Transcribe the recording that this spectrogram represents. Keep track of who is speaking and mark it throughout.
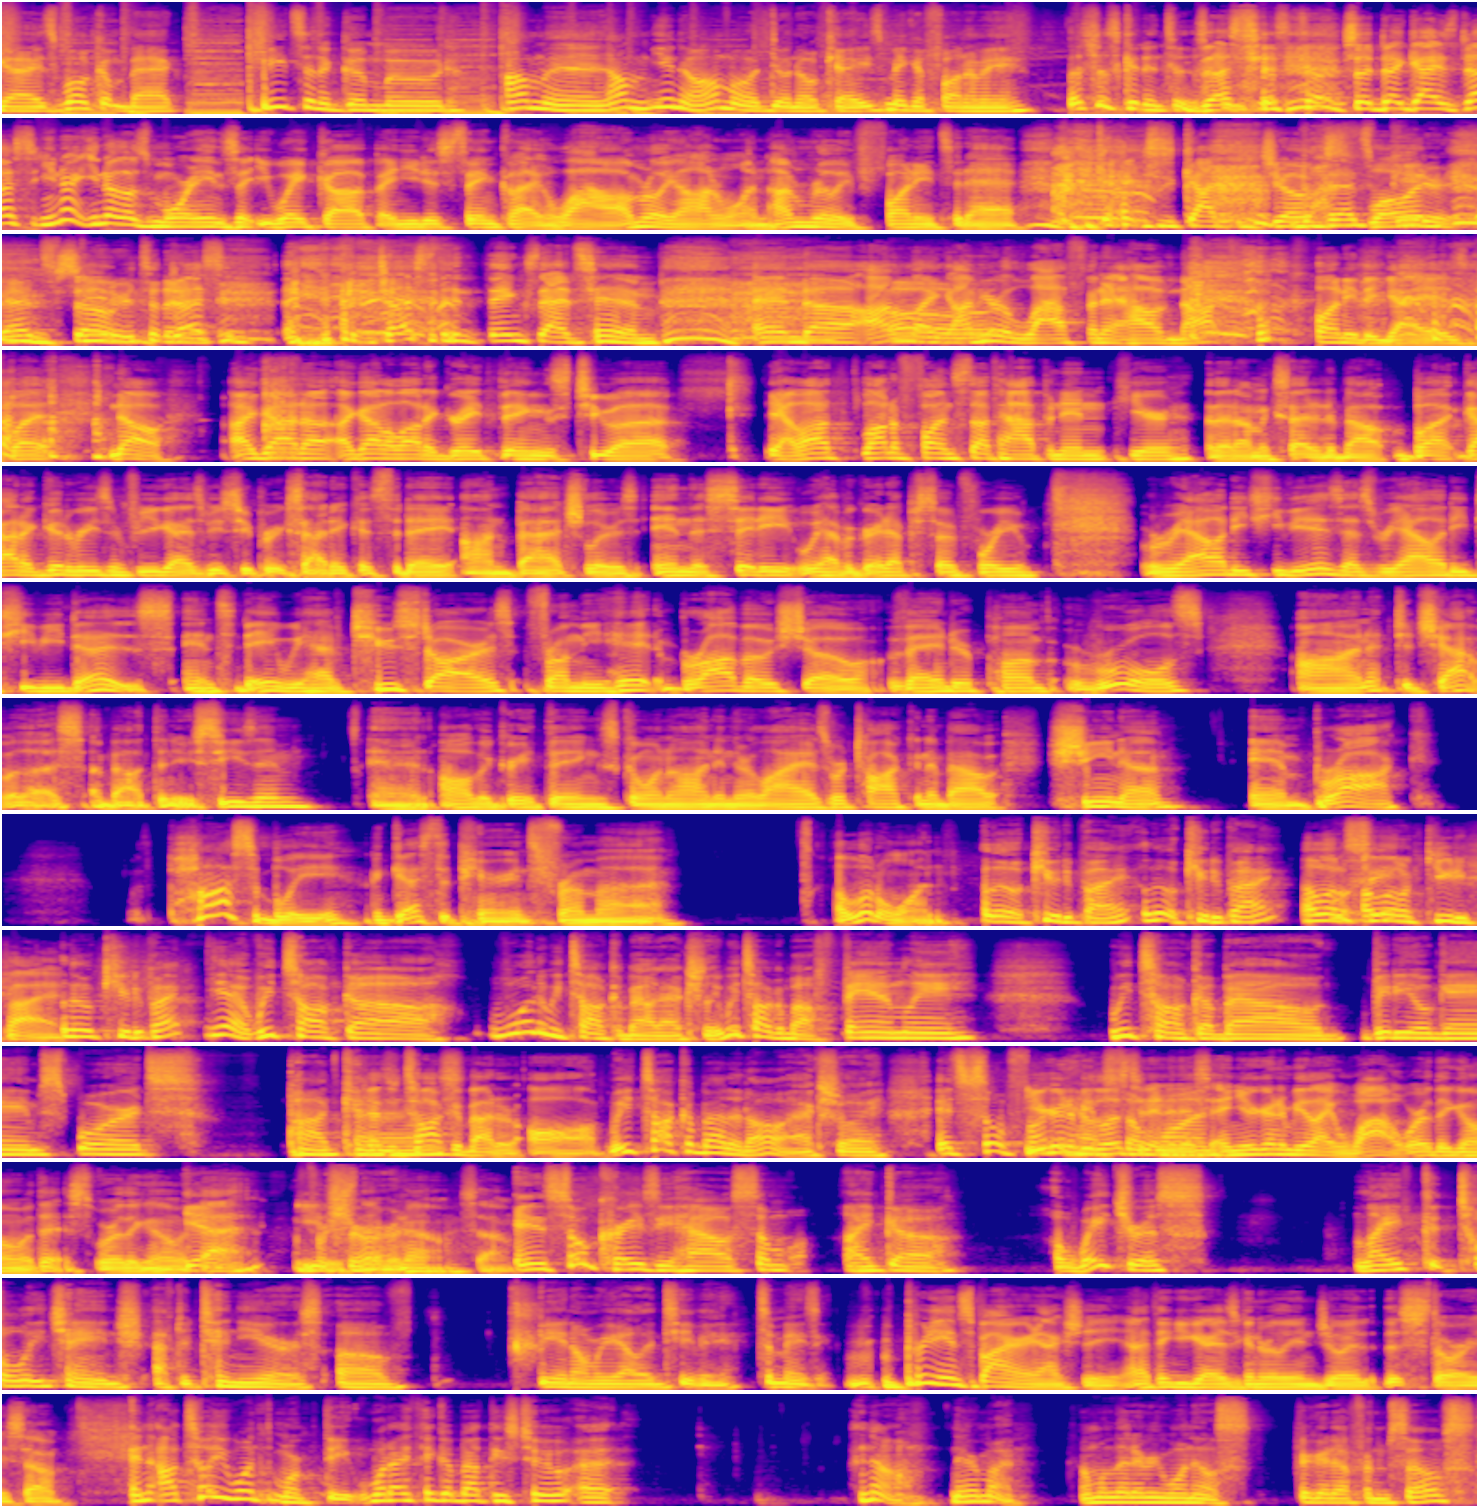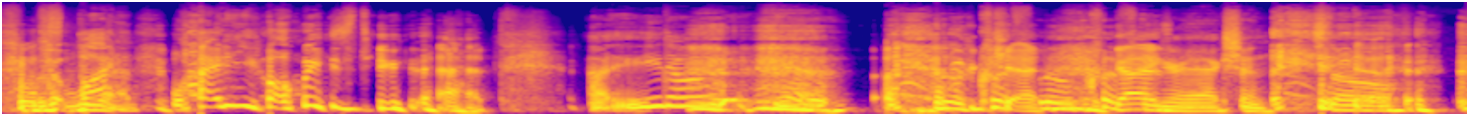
Speaker 1: guys, welcome back. Pete's in a good mood. I'm in. I'm, you know, I'm doing okay. He's making fun of me. Let's just get into this.
Speaker 2: Dustin, so guys, Dustin, you know, you know those mornings that you wake up and you just think like, "Wow, I'm really on one. I'm really funny today." I just got the jokes
Speaker 1: That's
Speaker 2: flowing.
Speaker 1: Peter. That's
Speaker 2: so
Speaker 1: Peter today.
Speaker 2: Dustin, Dustin thinks that's him, and uh, I'm like, I'm
Speaker 1: Oh.
Speaker 2: here laughing at how not funny the guy is. But no, I got a, I got a lot of great things to, uh, yeah, a lot, lot of fun stuff happening here that I'm excited about. But got a good reason for you guys to be super excited because today on Bachelors in the City, we have a great episode for you. Reality TV is as reality TV does, and today we have two stars from the hit Bravo show Vanderpump Rules on to chat with us about the new season and all the great things going on in their lives. We're talking about Scheana and Brock with possibly a guest appearance from uh, a little one,
Speaker 1: a little cutie pie. A little cutie pie.
Speaker 2: a little,
Speaker 1: We'll
Speaker 2: a little cutie pie.
Speaker 1: A little cutie pie. Yeah, we talk. uh What do we talk about? Actually, we talk about family. We talk about video games, sports, podcasts.
Speaker 2: Guys, we talk about it all.
Speaker 1: We talk about it all. Actually, it's so funny.
Speaker 2: You're going to be listening to this and you're going to be like, wow, where are they going with this? Where are they going with
Speaker 1: Yeah,
Speaker 2: that? You
Speaker 1: for
Speaker 2: just
Speaker 1: sure.
Speaker 2: never know. So,
Speaker 1: And it's so crazy how some like uh, a waitress life could totally change after 10 years of being on reality TV. It's amazing.
Speaker 2: pretty inspiring, actually. I think you guys are going to really enjoy this story. So,
Speaker 1: And I'll tell you one more thing. What I think about these two, uh, no, never mind. I'm going to let everyone else figure it out for themselves.
Speaker 2: Why, why do you always do that?
Speaker 1: Uh, you know, yeah. Little, cliff,
Speaker 2: Okay.
Speaker 1: little cliffhanger
Speaker 2: Guys.
Speaker 1: action. So,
